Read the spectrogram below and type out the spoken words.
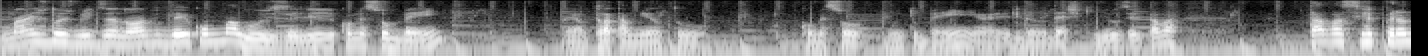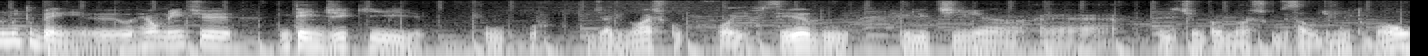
Mas 2019 veio como uma luz. Ele começou bem, é, o tratamento começou muito bem, é, ele ganhou 10 quilos, ele estava tava se recuperando muito bem. Eu realmente entendi que o, o diagnóstico foi cedo, ele tinha, é, ele tinha um prognóstico de saúde muito bom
